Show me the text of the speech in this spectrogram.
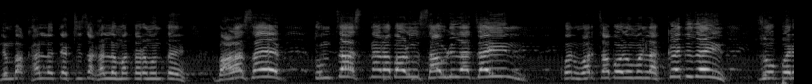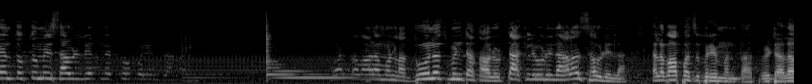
लिंबा खाल्लं त्या चिचा खाल्लं म्हातार म्हणतोय बाळासाहेब तुमचा असणारा बाळू सावलीला जाईन पण वरचा बाळू म्हणला कधी जाईन? जोपर्यंत तुम्ही सावली देत नाही तोपर्यंत जाणार वरचा बाळा म्हणला दोनच मिनिटात आलो टाकली उडून आला सावलीला. त्याला बापाचं प्रेम म्हणतात विठाला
